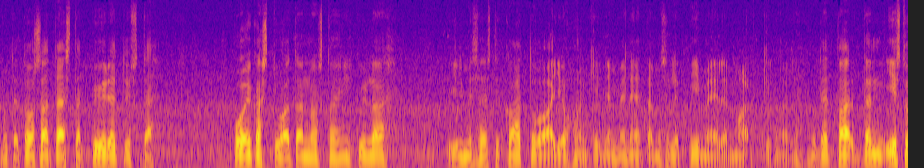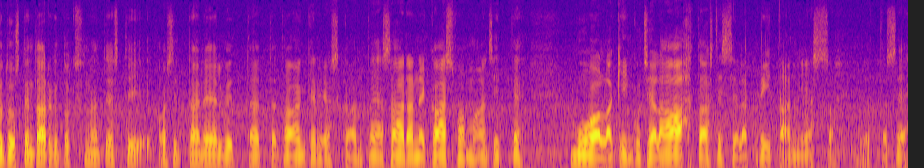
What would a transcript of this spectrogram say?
Mutta osa tästä pyydetystä poikastuotannosta niin kyllä ilmeisesti katoaa johonkin ja menee tämmöiselle pimeille markkinoille. Mutta tämän istutusten tarkoituksena on tietysti osittain elvyttää tätä ankeriaskantaa ja saada ne kasvamaan sitten muuallakin kuin siellä ahtaasti siellä Britanniassa, jotta se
